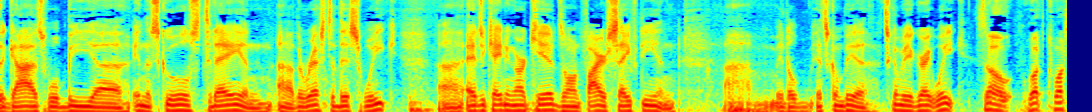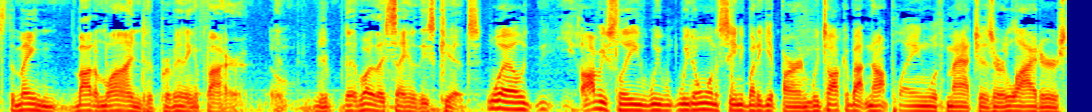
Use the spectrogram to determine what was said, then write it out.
the guys will be uh, in the schools today and uh, the rest of this week, uh, educating our kids on fire safety, and um, it'll it's going to be a it's going to be a great week. So, what what's the main bottom line to preventing a fire? What are they saying to these kids? Well, obviously, we we don't want to see anybody get burned. We talk about not playing with matches or lighters.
